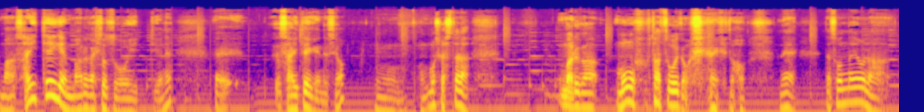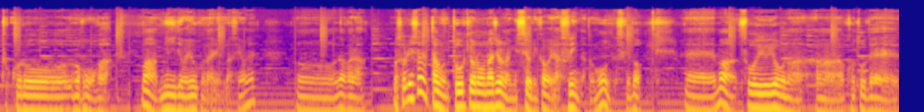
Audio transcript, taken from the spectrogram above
まあ最低限丸が一つ多いっていうね、えー、最低限ですよ、うん、もしかしたら丸がもう2つ多いかもしれないけどね。そんなようなところの方がまあ右では良くなりますよね。うん、だからそれにしたら多分東京の同じような店よりかは安いんだと思うんですけど、えー、まあそういうようなことで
